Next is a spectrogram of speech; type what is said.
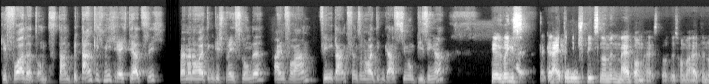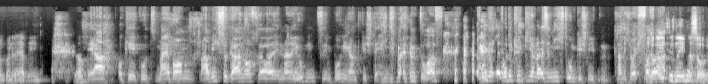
gefordert. Und dann bedanke ich mich recht herzlich bei meiner heutigen Gesprächsrunde. Allen voran. Vielen Dank für unseren heutigen Gast, Simon Piesinger. Der übrigens okay. weiterhin im Spitznamen Maibaum heißt. Das haben wir heute noch gar nicht ja. erwähnt. Ja? ja, okay, gut. Maibaum habe ich sogar noch äh, in meiner Jugend im Burgenland gestellt, in meinem Dorf. Er wurde, er wurde, glücklicherweise nicht umgeschnitten, kann ich euch verraten. Aber ist das noch immer so?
